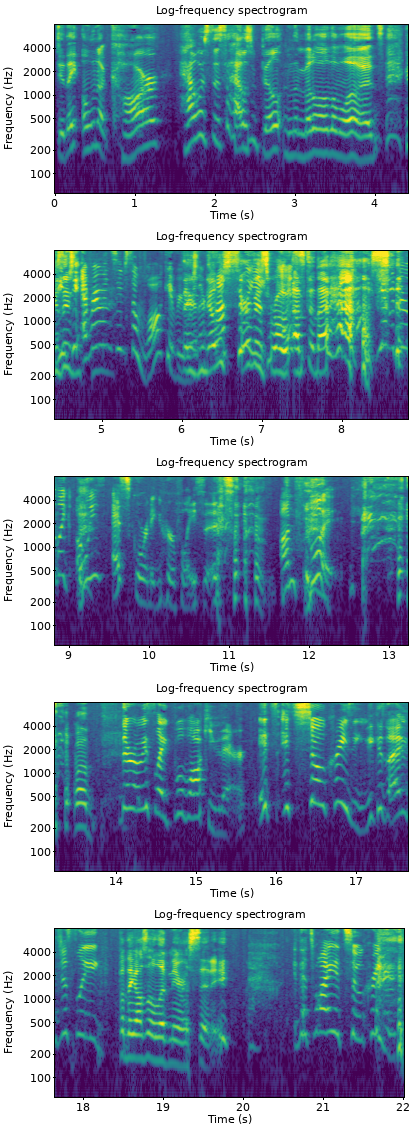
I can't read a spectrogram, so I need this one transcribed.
do they own a car? How is this house built in the middle of the woods? Because You there's see, everyone seems to walk everywhere. there's They're no service road es- up to that house. yeah, but they're like always escorting her places on foot. well, They're always like, "We'll walk you there." It's it's so crazy because I'm just like, but they also live near a city. That's why it's so crazy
